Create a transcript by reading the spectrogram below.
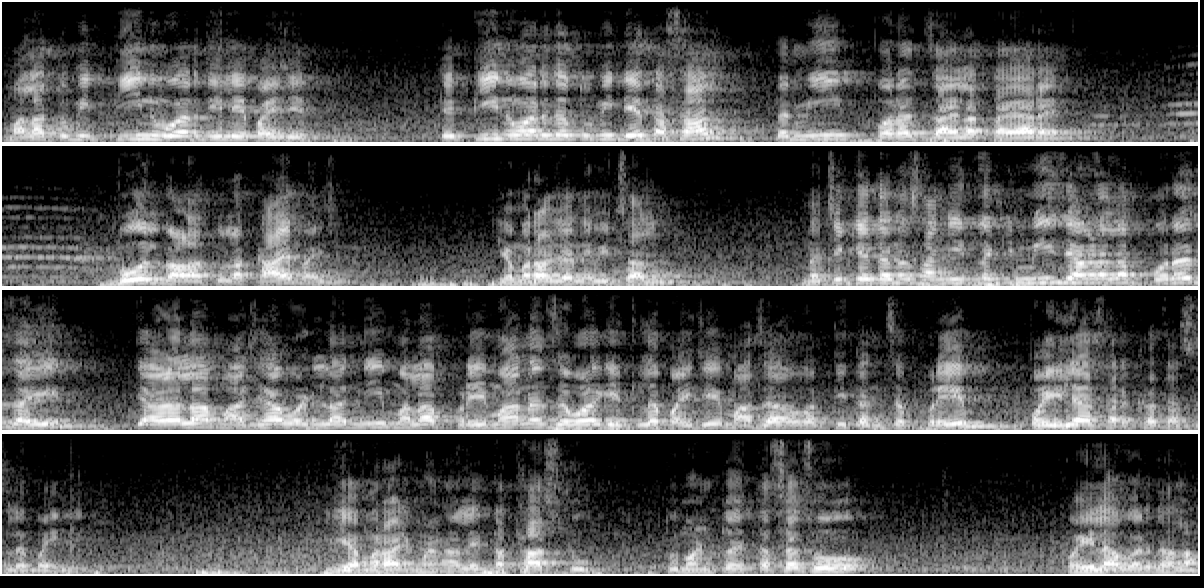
मला तुम्ही तीन वर दिले पाहिजेत. ते तीन वर जर तुम्ही देत असाल तर मी परत जायला तयार आहे. बोल बाळा तुला काय पाहिजे? यमराजाने विचारलं. नचिकेतानं सांगितलं की मी ज्या वेळेला परत जाईल त्यावेळेला माझ्या वडिलांनी मला प्रेमानं जवळ घेतलं पाहिजे. माझ्यावरती त्यांचं प्रेम पहिल्यासारखंच असलं पाहिजे. यमराज म्हणाले तथाच तू तू म्हणतोय तसंच हो. पहिला वर झाला.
